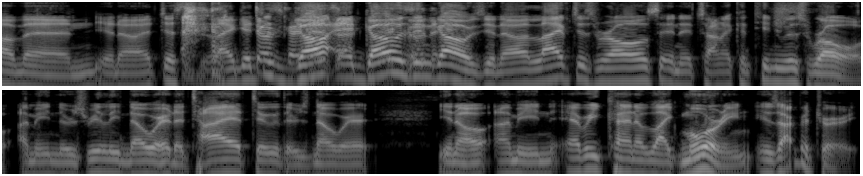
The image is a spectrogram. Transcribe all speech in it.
Oh man, you know, it just like it just go go there, Zak. it goes and goes, you know. Life just rolls and it's on a continuous roll. I mean, there's really nowhere to tie it to. There's nowhere, you know, I mean, every kind of like mooring is arbitrary.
